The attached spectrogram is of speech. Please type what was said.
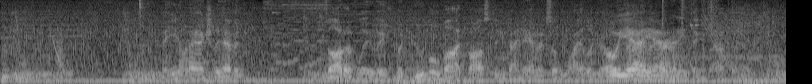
Mm-hmm. But you know what I actually haven't thought of lately? But Google bought Boston Dynamics a while ago. Oh, and yeah, I haven't yeah. heard anything about that.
